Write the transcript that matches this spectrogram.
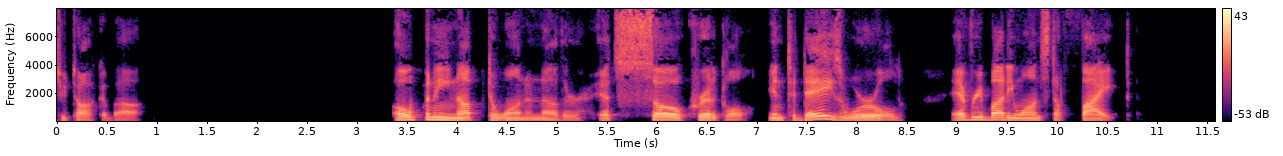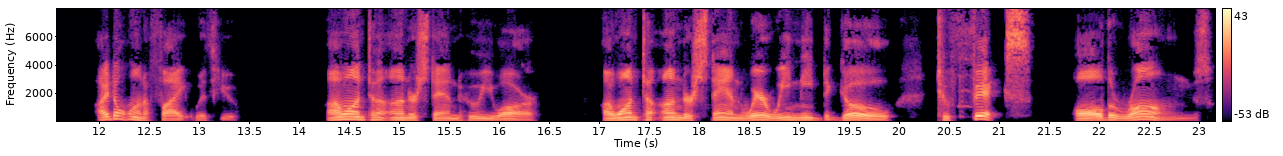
to talk about? opening up to one another. It's so critical. In today's world, everybody wants to fight. I don't want to fight with you. I want to understand who you are. I want to understand where we need to go to fix all the wrongs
